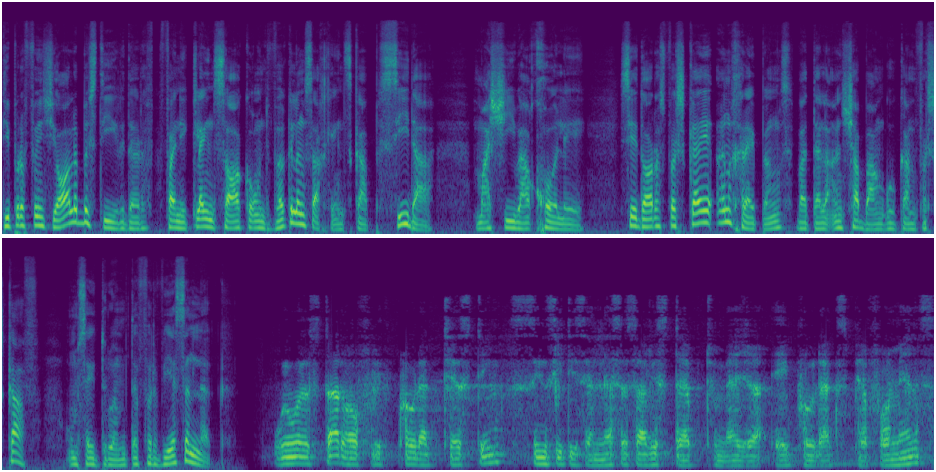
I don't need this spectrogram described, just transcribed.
Die provinsiale bestuurder van die Klein Sake Ontwikkelingsagentskap, SIDA, Mashiba Khole, sê daar is verskeie ingrypings wat hulle aan Shabangu kan verskaf om sy droom te verwesenlik. We will start off with product testing since it is a necessary step to measure a product's performance,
